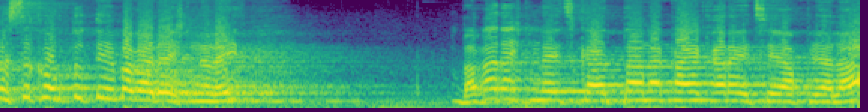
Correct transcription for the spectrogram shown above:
कसं करतो ते बघा रॅशनलाइज बघा रॅशनलाइज करताना काय करायचंय आपल्याला?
